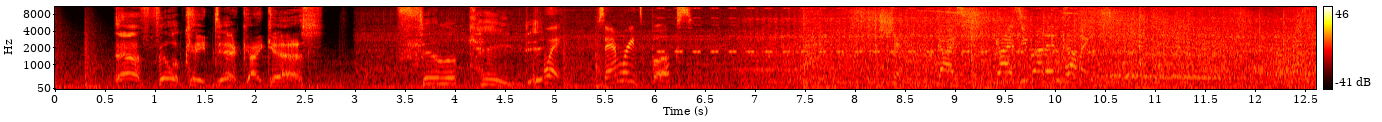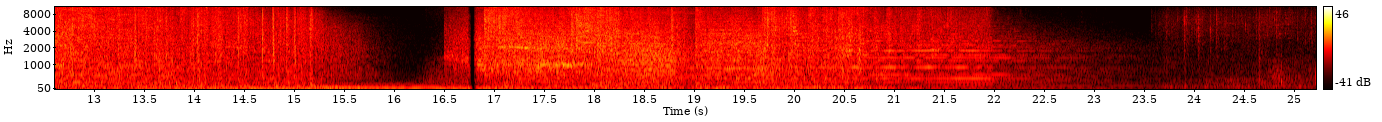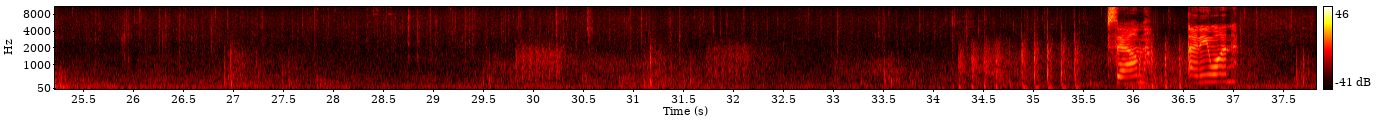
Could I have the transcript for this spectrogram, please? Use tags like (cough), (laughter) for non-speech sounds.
Uh, Philip K. Dick, I guess. Philip K. Dick? Wait, Sam reads books? Shit. Guys, guys, you got incoming! Sam? Anyone?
